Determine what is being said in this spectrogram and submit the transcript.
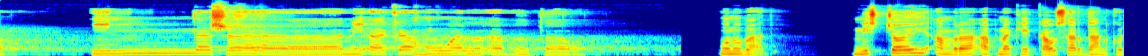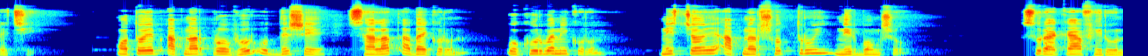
إن شانئك هو الأبتر অনুবাদ নিশ্চয়ই আমরা আপনাকে কাউসার দান করেছি অতএব আপনার প্রভুর উদ্দেশ্যে সালাত আদায় করুন ও কুরবানি করুন নিশ্চয় আপনার শত্রুই নির্বংশ সুরা কাফিরুন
